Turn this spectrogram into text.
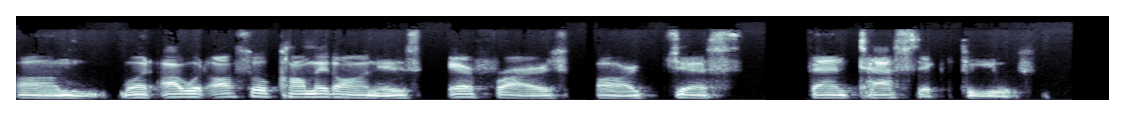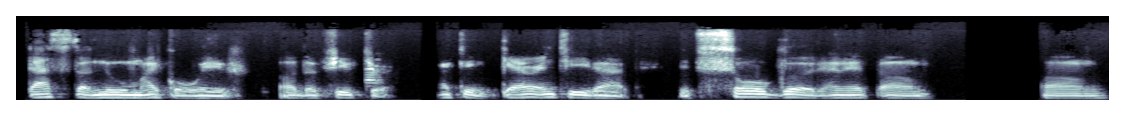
um what i would also comment on is air fryers are just fantastic to use. That's the new microwave of the future. I can guarantee that it's so good and it um um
